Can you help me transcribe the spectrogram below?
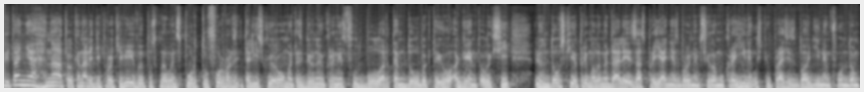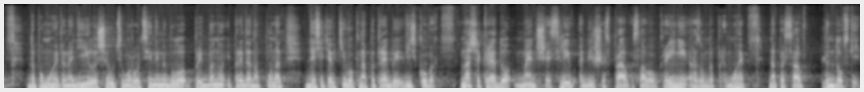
вітання на телеканалі Дніпро ТВ. Випуск новин спорту. Форвард італійської роми та збірної України з футболу Артем Довбик та його агент Олексій Люндовський отримали медалі за сприяння Збройним силам України у співпраці з благодійним фондом допомоги та надії. Лише у цьому році ними було придбано і передано понад 10 автівок на потреби військових. Наше кредо менше слів, а більше справ. Слава Україні! Разом до перемоги написав Люндовський.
